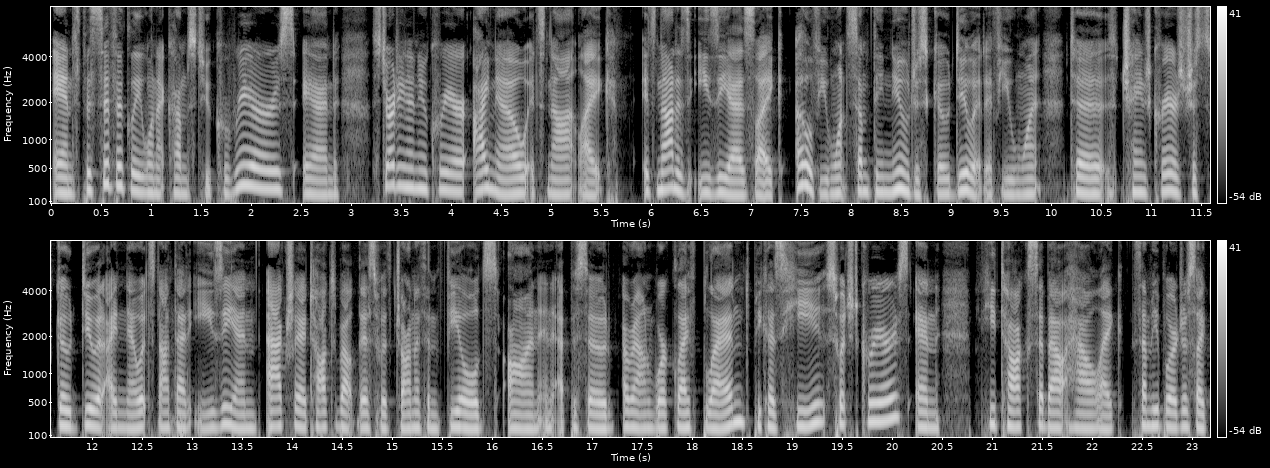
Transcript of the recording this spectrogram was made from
And specifically when it comes to careers and starting a new career, I know it's not like it's not as easy as like, oh, if you want something new, just go do it. If you want to change careers, just go do it. I know it's not that easy. And actually, I talked about this with Jonathan Fields on an episode around work life blend because he switched careers and he talks about how like some people are just like,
